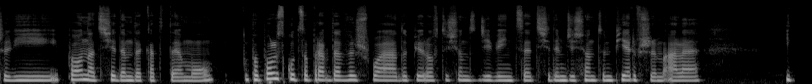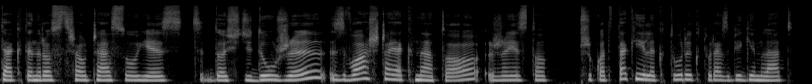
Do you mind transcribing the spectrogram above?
czyli ponad 7 dekad temu. Po polsku, co prawda, wyszła dopiero w 1971, ale i tak ten rozstrzał czasu jest dość duży, zwłaszcza jak na to, że jest to przykład takiej lektury, która z biegiem lat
